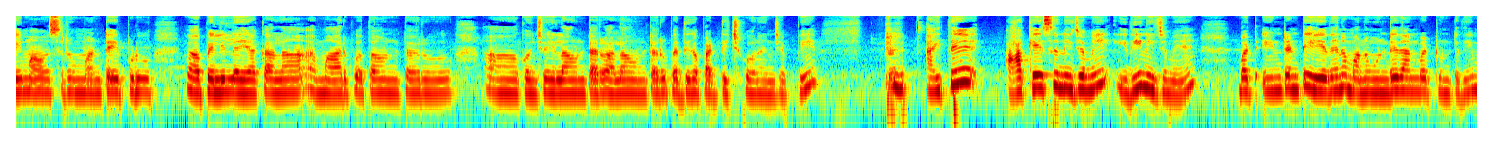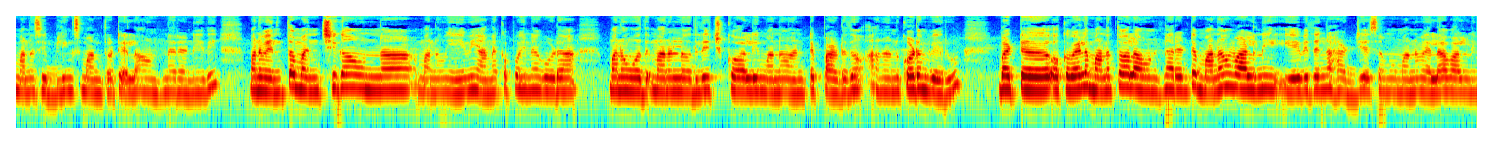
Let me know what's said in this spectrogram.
ఏం అవసరం? అంటే ఇప్పుడు పెళ్ళిళ్ళు అయ్యాక అలా మారిపోతూ ఉంటారు. కొంచెం ఇలా ఉంటారు అలా ఉంటారు పెద్దగా పట్టించుకోరని చెప్పి. అయితే ఆ కేసు నిజమే ఇది నిజమే. బట్ ఏంటంటే ఏదైనా మనం ఉండేదాన్ని బట్టి ఉంటుంది. మన సిబ్లింగ్స్ మనతో ఎలా ఉంటున్నారు అనేది మనం ఎంత మంచిగా ఉన్నా మనం ఏమీ అనకపోయినా కూడా మనం వద మనల్ని వదిలించుకోవాలి మనం అంటే పడదు అని అనుకోవడం వేరు. బట్ ఒకవేళ మనతో అలా ఉంటున్నారంటే మనం వాళ్ళని ఏ విధంగా హర్ట్ చేసాము మనం ఎలా వాళ్ళని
